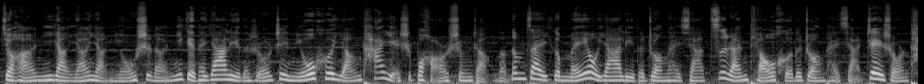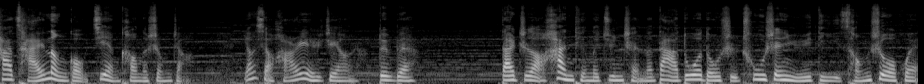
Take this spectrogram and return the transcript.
就好像你养羊养牛似的，你给它压力的时候，这牛和羊它也是不好好生长的。那么在一个没有压力的状态下，自然调和的状态下，这时候它才能够健康的生长。养小孩也是这样呀，对不对？大家知道汉庭的君臣呢，大多都是出身于底层社会，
